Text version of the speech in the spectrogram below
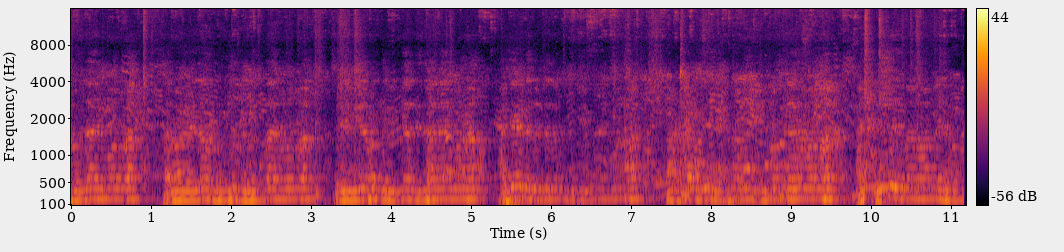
దుర్గాయ శ్రీ విజ్ఞాన నిధానాయ అజయ విశ్వ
